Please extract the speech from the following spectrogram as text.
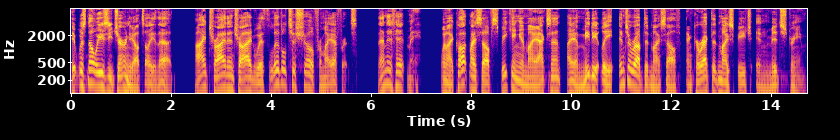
It was no easy journey, I'll tell you that. I tried and tried with little to show for my efforts. Then it hit me. When I caught myself speaking in my accent, I immediately interrupted myself and corrected my speech in midstream.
